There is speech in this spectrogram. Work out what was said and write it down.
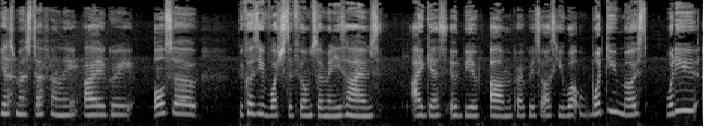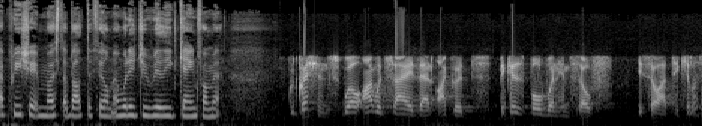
Yes, most definitely. I agree. Also, because you've watched the film so many times, I guess it would be um, appropriate to ask you what what do you most what do you appreciate most about the film, and what did you really gain from it? Good questions. Well, I would say that I could, because Baldwin himself is so articulate,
